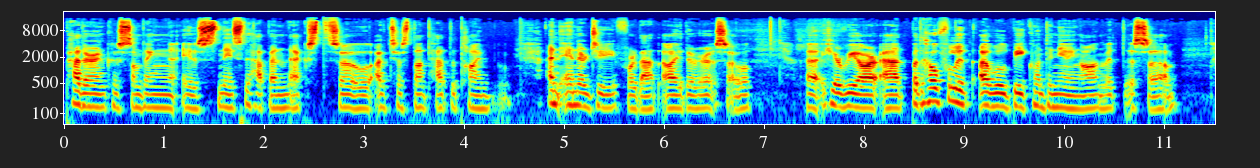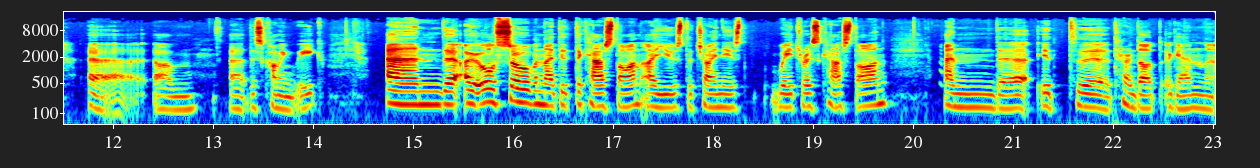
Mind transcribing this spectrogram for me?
pattern because something is needs to happen next. So I've just not had the time and energy for that either. So uh, here we are at. But hopefully I will be continuing on with this uh, uh, um, uh, this coming week. And I also when I did the cast on I used the Chinese waitress cast on and uh, it uh, turned out again.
